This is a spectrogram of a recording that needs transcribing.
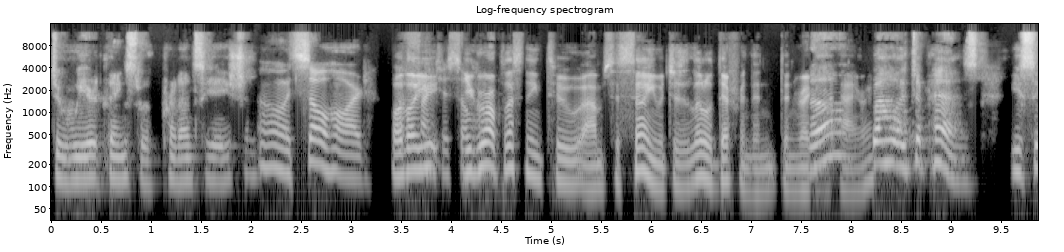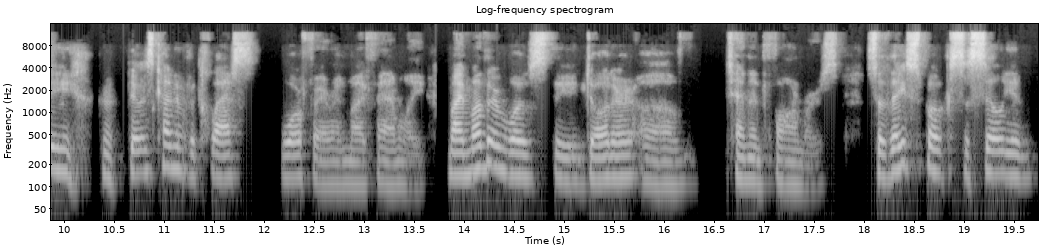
do weird things with pronunciation Oh, it's so hard. Although you, so you grew hard. up listening to um, Sicilian, which is a little different than, than regular No, Italian, right? Well, it depends. You see, there was kind of a class warfare in my family. My mother was the daughter of tenant farmers. So they spoke Sicilian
